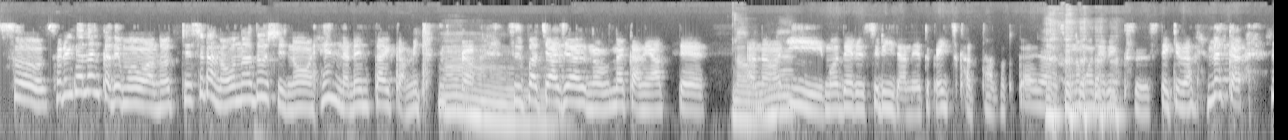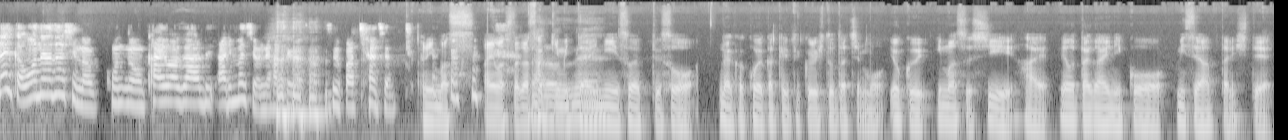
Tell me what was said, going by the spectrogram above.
そう、それがなんかでも、あの、テスラのオーナー同士の変な連帯感みたいなのが、うんスーパーチャージャーの中にあって、あの、ね。いいモデル3だねとか、いつ買ったのとか、あそのモデル X 素敵だね。なんか、なんかオーナー同士のこの会話があるありますよね、長谷川さん。スーパーチャージャーって。あります。あります。だからさっきみたいに、そうやってそう、なんか声かけてくる人たちもよくいますし、はい。で、お互いにこう、店あったりして、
